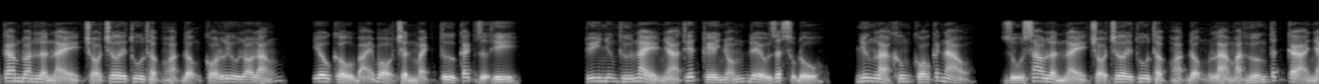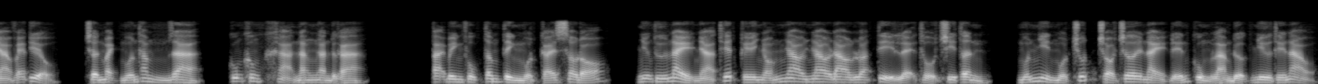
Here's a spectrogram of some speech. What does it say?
cam đoan lần này trò chơi thu thập hoạt động có lưu lo lắng, yêu cầu bãi bỏ trần mạch tư cách dự thi. Tuy những thứ này nhà thiết kế nhóm đều rất sụp đổ, nhưng là không có cách nào dù sao lần này trò chơi thu thập hoạt động là mặt hướng tất cả nhà vẽ tiểu, trần mạch muốn tham gia cũng không khả năng ngăn được a. Tại bình phục tâm tình một cái sau đó, những thứ này nhà thiết kế nhóm nhao nhao đao loạn tỷ lệ thổ chi tân, muốn nhìn một chút trò chơi này đến cùng làm được như thế nào,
